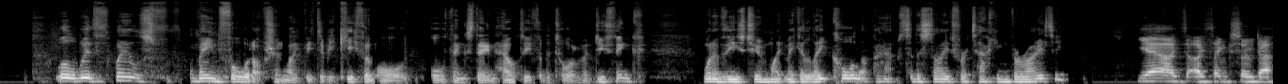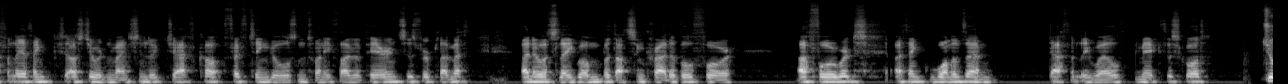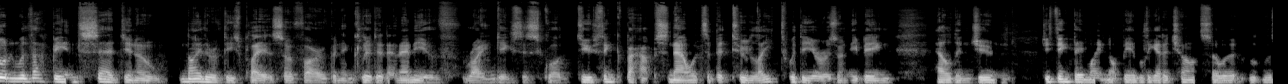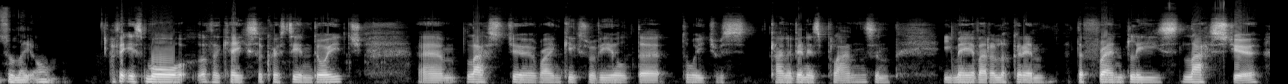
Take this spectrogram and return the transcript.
Well, with Wales' main forward option likely to be Kiefer Moore, all things staying healthy for the tournament, do you think one of these two might make a late call up perhaps to the side for attacking variety? Yeah, I, th- I think so, definitely. I think, as Jordan mentioned, Luke Jephcott, 15 goals and 25 appearances for Plymouth. I know it's League One, but that's incredible for a forward. I think one of them definitely will make the squad. Jordan, with that being said, you know, neither of these players so far have been included in any of Ryan Giggs' squad. Do you think perhaps now it's a bit too late with the Euros only being held in June? Do you think they might not be able to get a chance so so late on? I think it's more of the case of Christian Doidge. Um, last year, Ryan Giggs revealed that Doidge was kind of in his plans, and he may have had a look at him at the friendlies last year.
